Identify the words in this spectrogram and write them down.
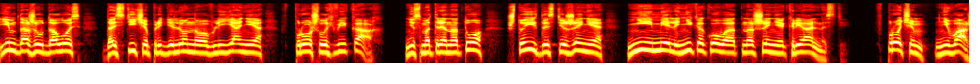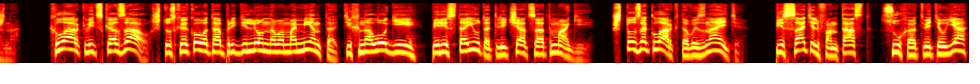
Им даже удалось достичь определенного влияния в прошлых веках, несмотря на то, что их достижения не имели никакого отношения к реальности. Впрочем, неважно. Кларк ведь сказал, что с какого-то определенного момента технологии перестают отличаться от магии. «Что за Кларк-то вы знаете?» «Писатель-фантаст», — сухо ответил я,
